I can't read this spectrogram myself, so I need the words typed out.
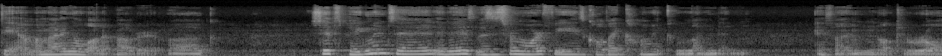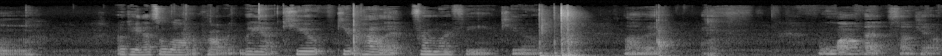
Damn, I'm adding a lot of powder. Fuck. Shit's pigmented. It is. This is from Morphe. It's called Iconic London if I'm not wrong. Okay, that's a lot of product. But yeah, cute, cute palette from Morphe. Cute. Love it. Love it. So cute.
